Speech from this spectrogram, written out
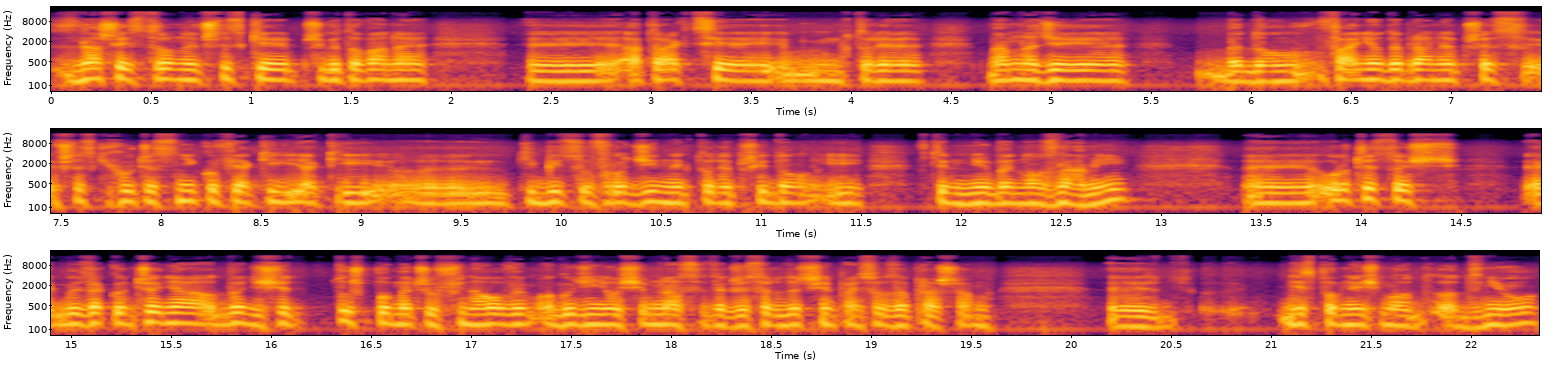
z naszej strony wszystkie przygotowane y, atrakcje, które mam nadzieję będą fajnie odebrane przez wszystkich uczestników, jak i, jak i y, kibiców rodziny, które przyjdą i w tym dniu będą z nami. Y, Uroczystość jakby zakończenia odbędzie się tuż po meczu finałowym o godzinie 18, także serdecznie Państwa zapraszam. Nie wspomnieliśmy o, o dniu,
